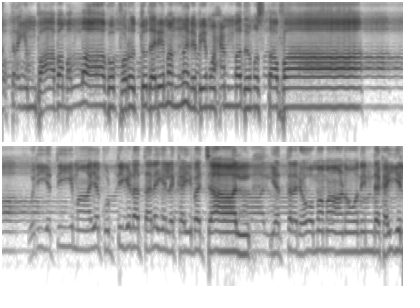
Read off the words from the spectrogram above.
അത്രയും പാപം അല്ലാഹു പുറത്തു തരുമെന്ന് നബി മുഹമ്മദ് മുസ്തഫ. യത്തീമായ കുട്ടിയുടെ തലയിൽ കൈവച്ചാൽ എത്ര രോമമാണോ നിന്റെ കയ്യിൽ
